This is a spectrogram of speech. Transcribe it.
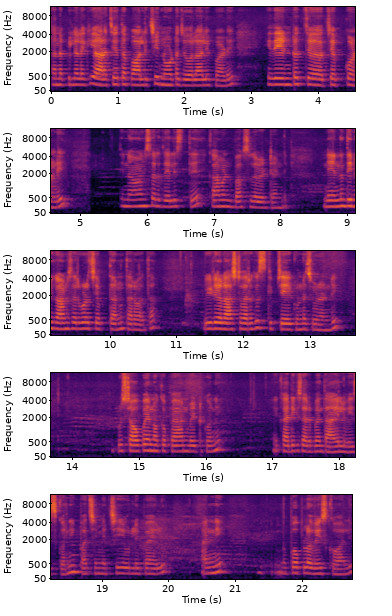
తన పిల్లలకి అరచేత పాలిచ్చి నోట జోలాలి పాడే. ఇదేంటో చెప్పుకోండి. దీని ఆన్సర్ తెలిస్తే కామెంట్ బాక్స్లో పెట్టండి. నేను దీనికి ఆన్సర్ కూడా చెప్తాను తర్వాత. వీడియో లాస్ట్ వరకు స్కిప్ చేయకుండా చూడండి. ఇప్పుడు స్టవ్ పైన ఒక ప్యాన్ పెట్టుకొని కర్రీకి సరిపోయేంత ఆయిల్ వేసుకొని పచ్చిమిర్చి ఉల్లిపాయలు అన్నీ పోపులో వేసుకోవాలి.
